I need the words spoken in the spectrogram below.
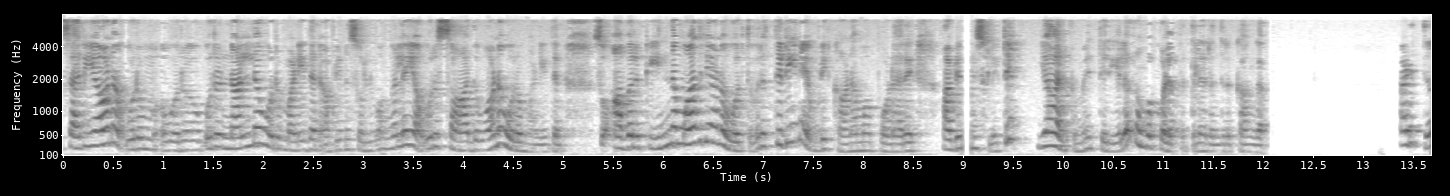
சரியான ஒரு ஒரு ஒரு நல்ல ஒரு மனிதன் அப்படின்னு சொல்லுவாங்க இல்லையா? ஒரு சாதுவான ஒரு மனிதன். ஸோ அவருக்கு இந்த மாதிரியான ஒருத்தவர் திடீர்னு எப்படி காணாம போனாரு அப்படின்னு சொல்லிட்டு யாருக்குமே தெரியல. ரொம்ப குழப்பத்துல இருந்திருக்காங்க. அடுத்து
